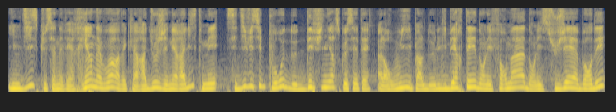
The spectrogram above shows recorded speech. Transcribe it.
ils me disent que ça n'avait rien à voir avec la radio généraliste, mais c'est difficile pour eux de définir ce que c'était. Alors oui, ils parlent de liberté dans les formats, dans les sujets abordés,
